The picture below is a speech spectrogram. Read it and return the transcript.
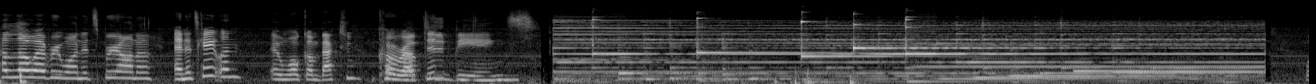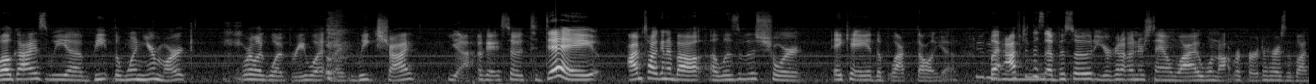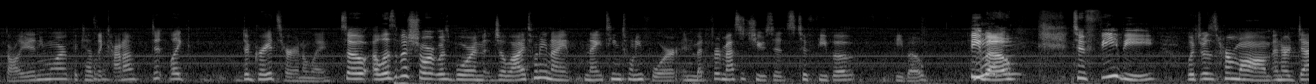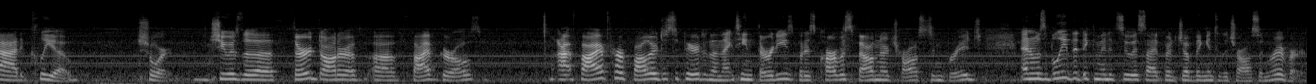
Hello, everyone. It's Brianna, And it's Caitlin. and welcome back to Corrupted Beings. Well, guys, we uh, beat the one year mark. We're like, what, Brie? What, like weeks shy? Yeah. Okay, so today I'm talking about Elizabeth Short, aka the Black Dahlia. But after this episode, you're gonna understand why I will not refer to her as the Black Dahlia anymore because it kind of did like degrades her in a way. So Elizabeth Short was born July 29th, 1924, in Medford, Massachusetts, to Phoebo, Phoebo, Phoebo, to Phoebe, which was her mom, and her dad, Cleo Short. She was the third daughter of, of five girls. At five, her father disappeared in the 1930s, but his car was found near Charleston Bridge, and it was believed that he committed suicide by jumping into the Charleston River.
